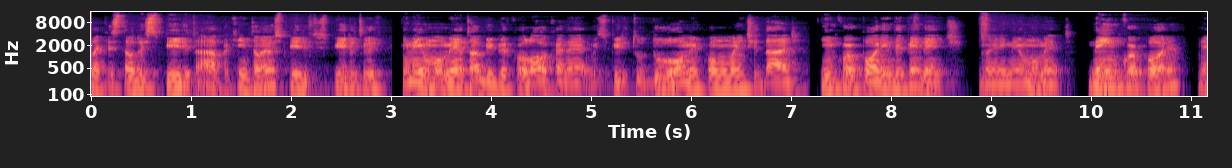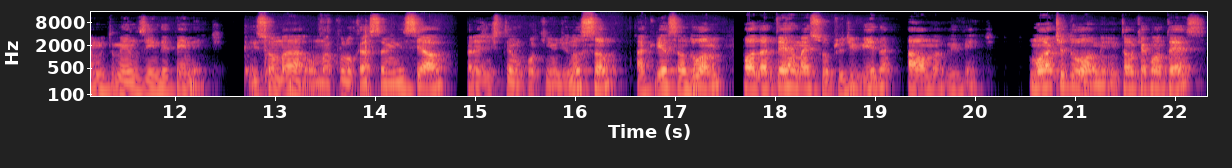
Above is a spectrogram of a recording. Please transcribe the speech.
na questão do espírito. Ah, porque então é o espírito. O espírito, em nenhum momento a Bíblia coloca né, o espírito do homem como uma entidade incorpórea independente. Né, em nenhum momento. Nem incorpórea, nem muito menos independente. Isso é uma, uma colocação inicial, para a gente ter um pouquinho de noção. A criação do homem, pó da terra mais sopro de vida, alma vivente. Morte do homem. Então o que acontece?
